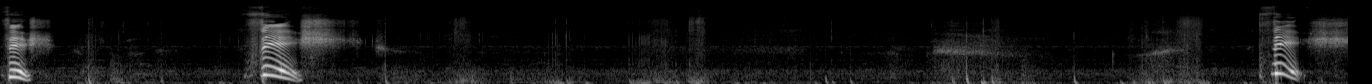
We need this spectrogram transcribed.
Fish. Fish. Fish.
